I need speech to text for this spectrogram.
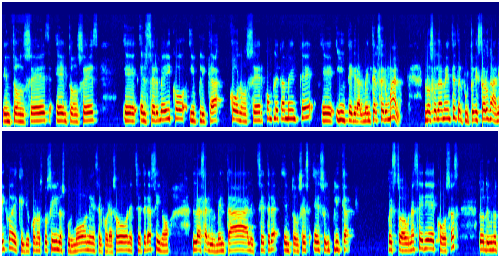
Entonces, entonces eh, el ser médico implica conocer completamente, eh, integralmente al ser humano. No solamente desde el punto de vista orgánico, de que yo conozco, sí, los pulmones, el corazón, etcétera, sino la salud mental, etcétera. Entonces, eso implica pues toda una serie de cosas donde uno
